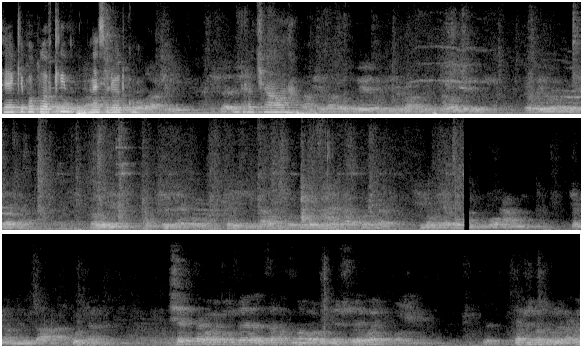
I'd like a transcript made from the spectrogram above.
Це які поплавки на сільотку. Драчали. tam się zasortuje,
